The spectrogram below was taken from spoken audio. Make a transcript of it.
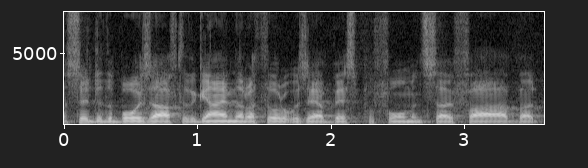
I said to the boys after the game that I thought it was our best performance so far, but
